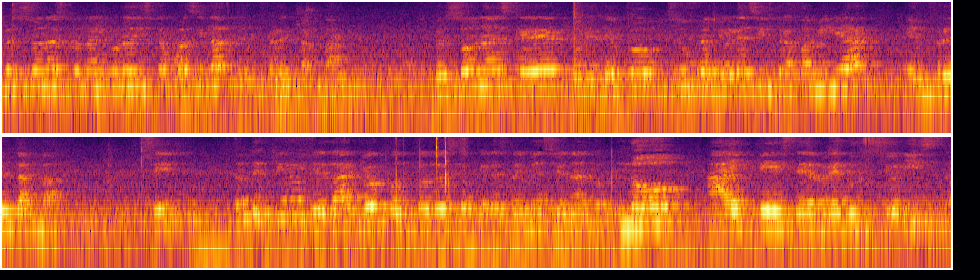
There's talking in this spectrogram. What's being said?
Personas con alguna discapacidad enfrentan va. Personas que, por ejemplo, sufren violencia intrafamiliar enfrentan va. ¿Sí? ¿Dónde quiero llegar yo con todo esto que le estoy mencionando? No hay que ser reduccionista.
